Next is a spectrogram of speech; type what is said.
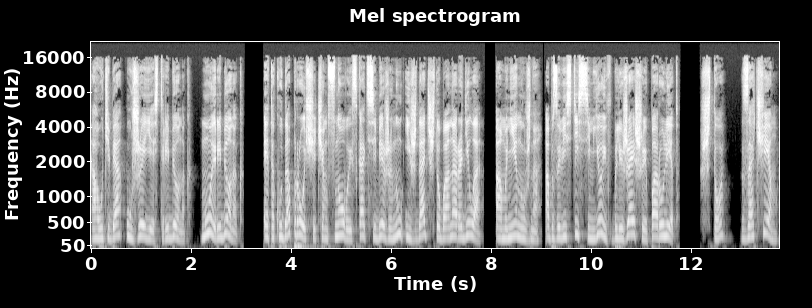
А у тебя уже есть ребенок. Мой ребенок. Это куда проще, чем снова искать себе жену и ждать, чтобы она родила. А мне нужно обзавестись семьей в ближайшие пару лет». «Что? Зачем?»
